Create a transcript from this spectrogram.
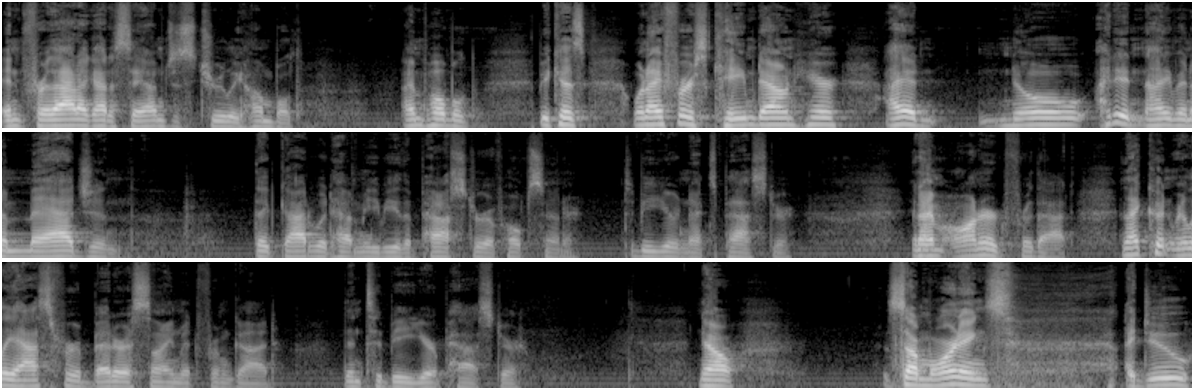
And for that, I got to say, I'm just truly humbled. I'm humbled because when I first came down here, I had no, I did not even imagine that God would have me be the pastor of Hope Center, to be your next pastor. And I'm honored for that. And I couldn't really ask for a better assignment from God than to be your pastor. Now, some mornings I do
